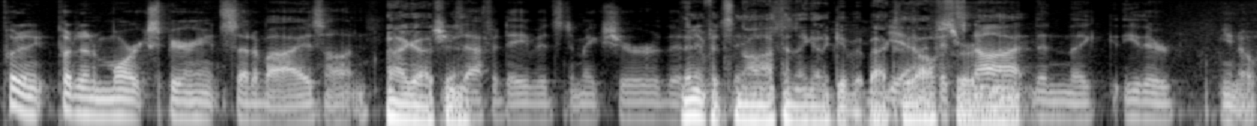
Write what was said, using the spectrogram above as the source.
put in put in a more experienced set of eyes on I gotcha. these affidavits to make sure that Then if it's not, then they got to give it back yeah, to the officer. if it's not, then they either you know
